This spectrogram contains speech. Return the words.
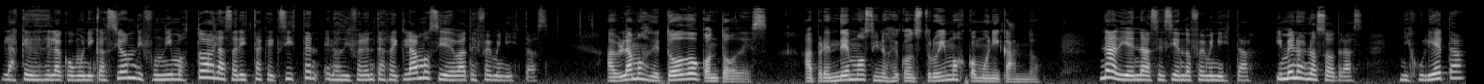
las que desde la comunicación difundimos todas las aristas que existen en los diferentes reclamos y debates feministas. Hablamos de todo con todes. Aprendemos y nos deconstruimos comunicando. Nadie nace siendo feminista, y menos nosotras, ni Julieta,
